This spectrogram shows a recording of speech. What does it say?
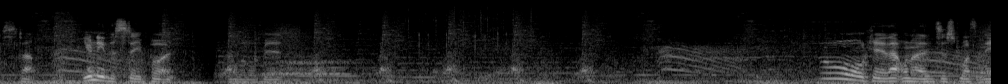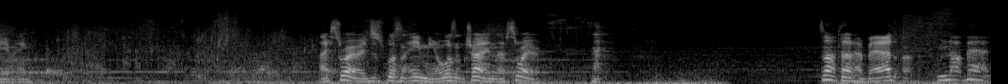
Stop. You need to stay put a little bit. Oh, okay, that one I just wasn't aiming. I swear, I just wasn't aiming. I wasn't trying, I swear. it's not that bad. I'm not bad.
